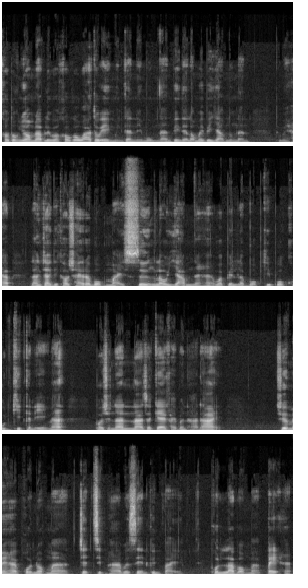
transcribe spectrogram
เขาต้องยอมรับเลยว่าเขาก็ว่าตัวเองเหมือนกันในมุมนั้นเพียงแต่เราไม่ไปย้ำตรงนั้นถูกไหมครับหลังจากที่เขาใช้ระบบใหม่ ซึ่งเราย้ำนะฮะว่าเป็นระบบที่พวกคุณคิดกันเองนะ เพราะฉะนั้นน่าจะแก้ไขปัญหาได้ เชื่อไหมฮะผลออกมา 75%ขึ้นไป ผลลัพธ์ออกมาเป๊ะฮะ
